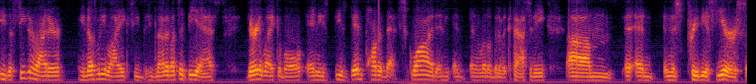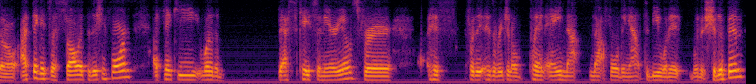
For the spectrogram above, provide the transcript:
he's a seasoned rider. He knows what he likes. He, he's not about to BS. Very likable, and he's he's been part of that squad in, in, in a little bit of a capacity, um, and in this previous year. So I think it's a solid position for him. I think he one of the best case scenarios for his for the, his original plan A not not folding out to be what it what it should have been.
